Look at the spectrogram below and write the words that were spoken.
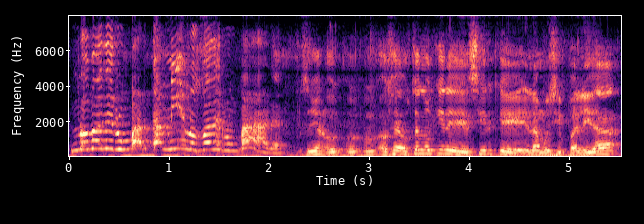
Los va a derrumbar también, los va a derrumbar. Señor, o, sea, usted no quiere decir que la municipalidad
